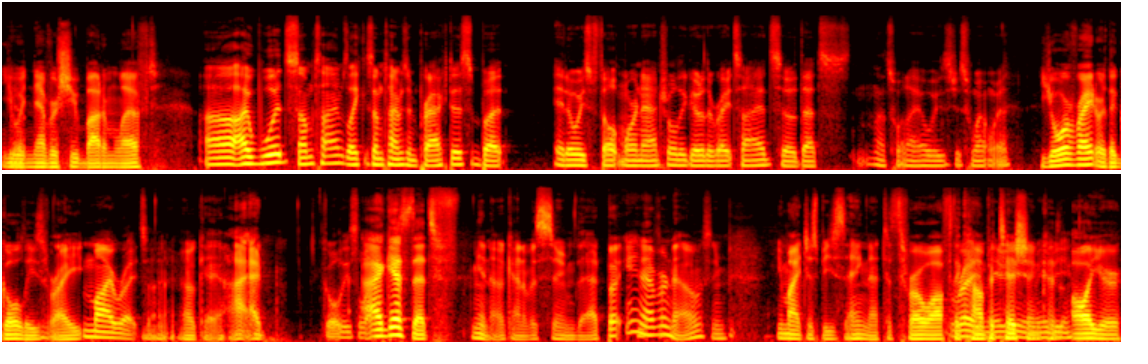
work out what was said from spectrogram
You Yeah. would never shoot bottom left. Uh, I would sometimes, like sometimes in practice, but it always felt more natural to go to the right side. So that's that's what I always just went with. Your right or the goalie's right? My right side, Okay. I, I goalie's left. I guess that's you know kind of assumed that, but you never know. So you might just be saying that to throw off the Right, competition because all your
